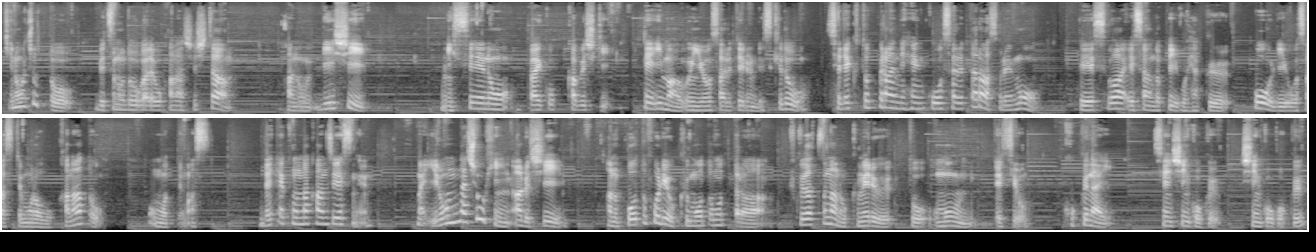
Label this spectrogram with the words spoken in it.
昨日ちょっと別の動画でお話しした、あの、DC、日清の外国株式で今運用されてるんですけど、セレクトプランに変更されたら、それもベースは S&P500 を利用させてもらおうかなと思ってます。大体こんな感じですね。まあ、いろんな商品あるし、あのポートフォリオを組もうと思ったら複雑なの組めると思うんですよ。国内、先進国、新興国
